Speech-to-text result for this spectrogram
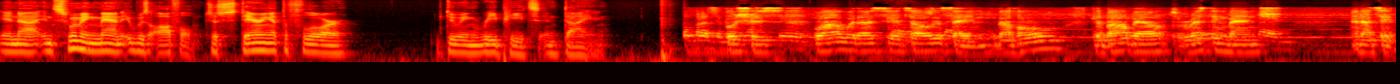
In uh, in swimming, man, it was awful. Just staring at the floor, doing repeats and dying. Pushes. Well, with us, it's all the same. The hole, the barbell, resting bench, and that's it.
